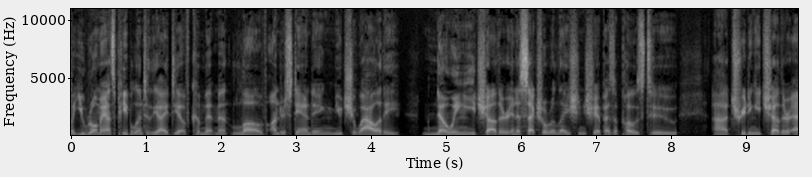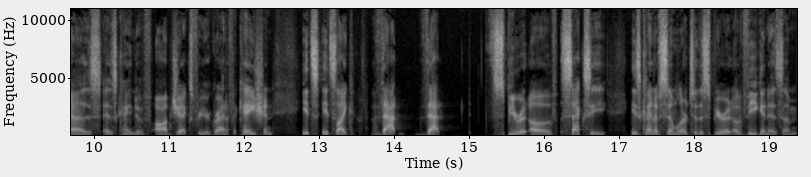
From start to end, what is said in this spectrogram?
but you romance people into the idea of commitment, love, understanding, mutuality, knowing each other in a sexual relationship as opposed to uh, treating each other as as kind of objects for your gratification. It's it's like that that spirit of sexy is kind of similar to the spirit of veganism.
